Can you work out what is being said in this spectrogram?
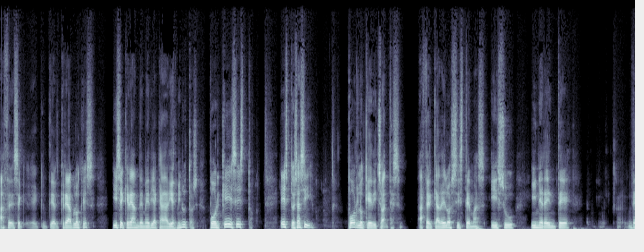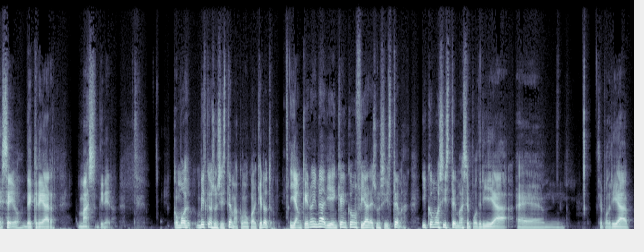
hace, eh, crea bloques y se crean de media cada 10 minutos. ¿Por qué es esto? Esto es así por lo que he dicho antes, acerca de los sistemas y su inherente deseo de crear más dinero. Como Bitcoin es un sistema, como cualquier otro. Y aunque no hay nadie en quien confiar, es un sistema. Y como sistema se podría, eh, se podría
